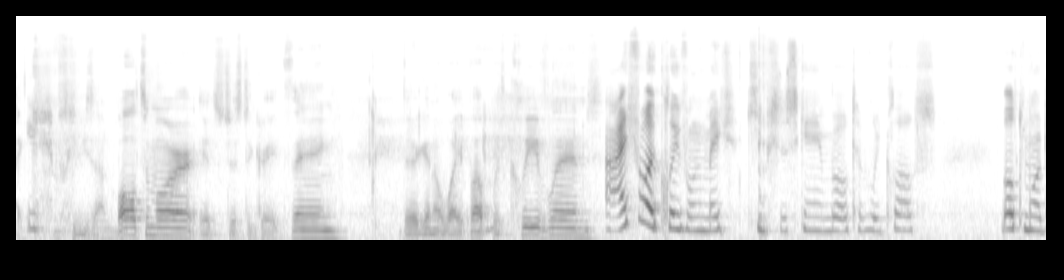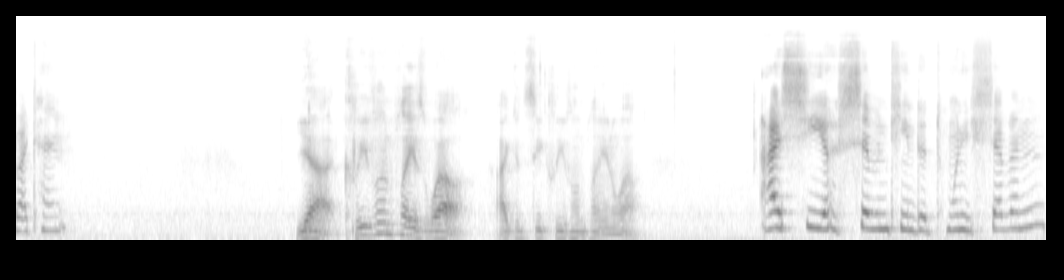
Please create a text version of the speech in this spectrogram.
I can't believe he's on Baltimore. It's just a great thing. They're gonna wipe up with Cleveland. I feel like Cleveland makes keeps this game relatively close. Baltimore by 10. Yeah, Cleveland plays well. I could see Cleveland playing well. I see a 17 to 27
